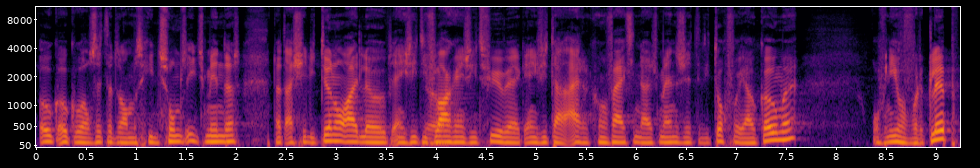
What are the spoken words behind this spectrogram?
ook, ook al zit er dan misschien soms iets minder, dat als je die tunnel uitloopt en je ziet die Ja. vlag en je ziet vuurwerk en je ziet daar eigenlijk gewoon 15.000 mensen zitten die toch voor jou komen, of in ieder geval voor de club,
